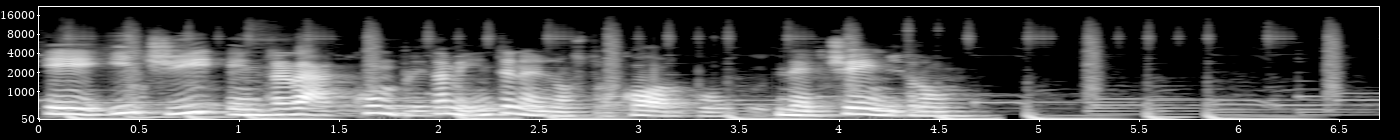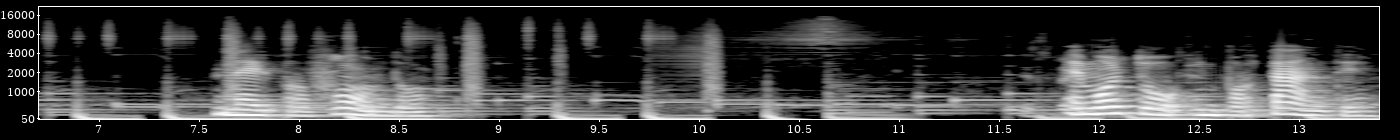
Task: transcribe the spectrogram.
e il C entrerà completamente nel nostro corpo, nel centro, nel profondo. È molto importante.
